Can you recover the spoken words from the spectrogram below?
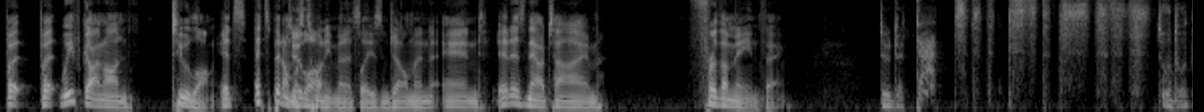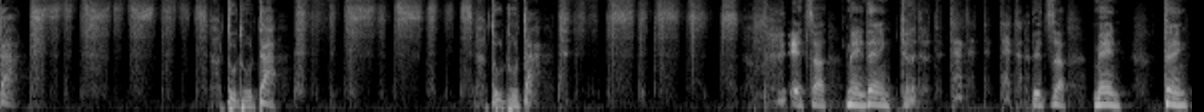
But but we've gone on too long. It's it's been almost twenty minutes, ladies and gentlemen, and it is now time for the main thing. Do do that. Do do that. Do do that. Do do that. It's a main thing. It's a main thing.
